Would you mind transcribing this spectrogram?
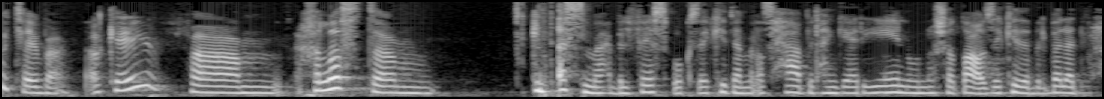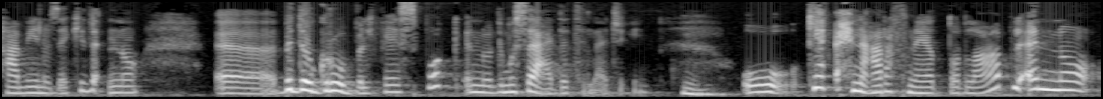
متعبه okay؟ فخلصت كنت أسمع بالفيسبوك زي كذا من اصحابي الهنغاريين والنشطاء وزي كذا بالبلد محامين وزي كذا إنه بدأوا group بالفيسبوك إنه لمساعدة اللاجئين وكيف إحنا عرفنا يا الطلاب لأنه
